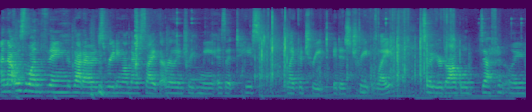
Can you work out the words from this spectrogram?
And that was the one thing that I was reading on their site that really intrigued me is it tastes like a treat. It is treat light, so your dog will definitely,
